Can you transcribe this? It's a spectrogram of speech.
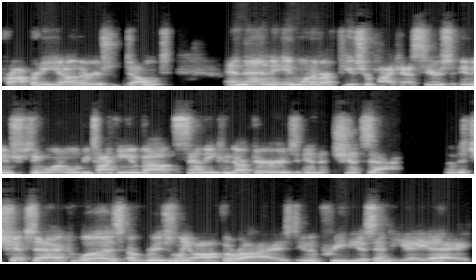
property, others don't. And then in one of our future podcasts, here's an interesting one. We'll be talking about semiconductors and the CHIPS Act. Now, the CHIPS Act was originally authorized in a previous NDAA,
